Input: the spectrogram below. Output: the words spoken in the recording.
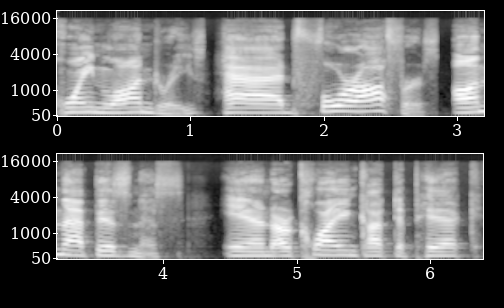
coin laundries, had four offers on that business, and our client got to pick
